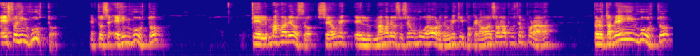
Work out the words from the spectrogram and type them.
Eso es injusto. Entonces es injusto que el más valioso sea un, el más valioso sea un jugador de un equipo que no avanzó la postemporada, pero también es injusto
